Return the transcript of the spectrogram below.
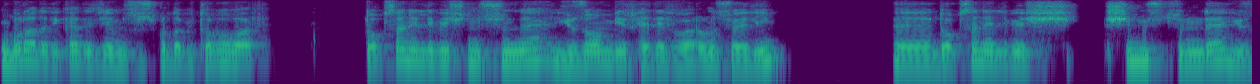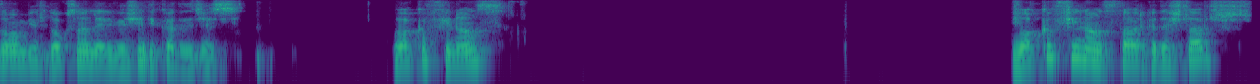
Burada dikkat edeceğimiz husus burada bir tobo var. 90-55'in üstünde 111 hedefi var onu söyleyeyim. E, 90-55'in üstünde 111. 90-55'e dikkat edeceğiz. Vakıf Finans Vakıf Finans'ta arkadaşlar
